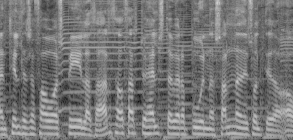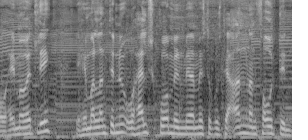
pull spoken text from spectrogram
en til þess að fá að spila þar þá þartu helst að vera búinn að sanna því svolítið á heimavelli í heimalandinu og helst komin með að mista kosti annan fótinn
